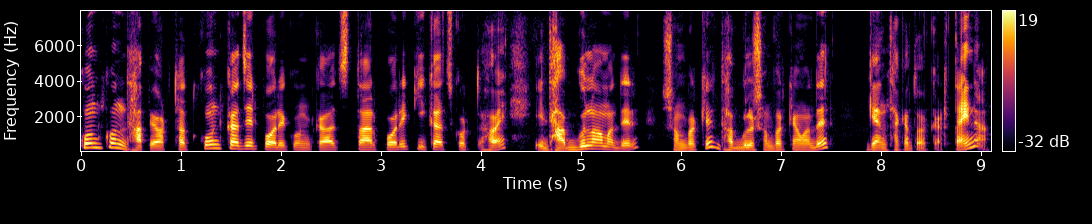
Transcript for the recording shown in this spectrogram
কোন কোন ধাপে, অর্থাৎ কোন কাজের পরে কোন কাজ, তারপরে কি কাজ করতে হয়, এই ধাপগুলো আমাদের সম্পর্কে, ধাপগুলো সম্পর্কে আমাদের জ্ঞান থাকা দরকার, তাই না?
